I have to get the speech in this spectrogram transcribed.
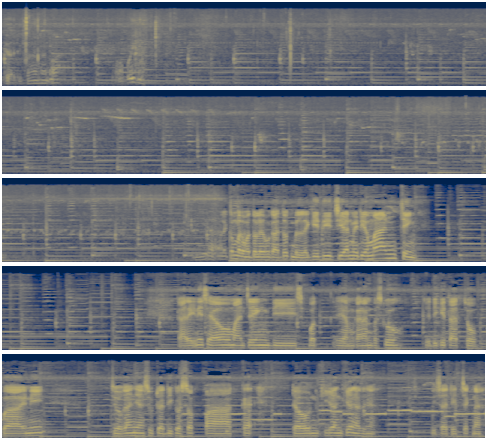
tidak dipangan ah apa ini. Iya. Assalamualaikum warahmatullahi wabarakatuh. Kembali lagi di Jian Media Mancing. Kali ini saya mau mancing di spot ayam kanan bosku. Jadi kita coba ini Joran yang sudah digosok pakai daun kirang-kirang katanya Bisa dicek nah.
